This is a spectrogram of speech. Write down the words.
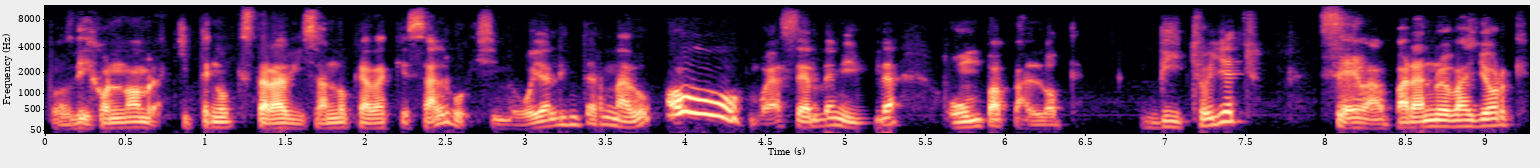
pues dijo, no, hombre, aquí tengo que estar avisando cada que salgo. Y si me voy al internado, oh, voy a hacer de mi vida un papalote. Dicho y hecho, se va para Nueva York,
